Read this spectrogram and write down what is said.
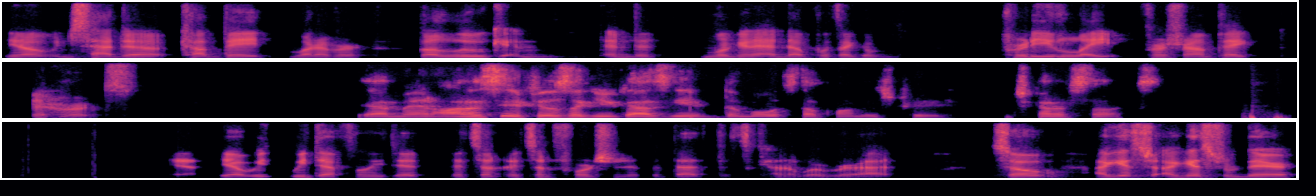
You know, we just had to cut bait, whatever. But Luke and and the, we're gonna end up with like a pretty late first round pick. It hurts. Yeah, man. Honestly, it feels like you guys gave the most up on this trade, which kind of sucks. Yeah, yeah, we, we definitely did. It's it's unfortunate, but that that's kind of where we're at. So I guess I guess from there,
